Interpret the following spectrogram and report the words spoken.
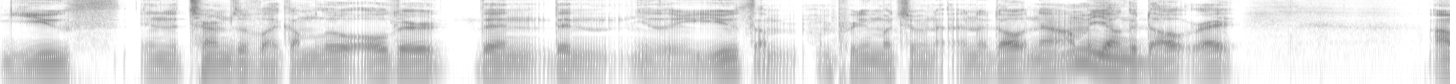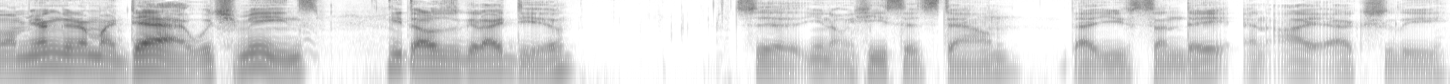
youth in the terms of like I'm a little older than than you know, youth, I'm I'm pretty much an, an adult now. I'm a young adult, right? Um, I'm younger than my dad, which means he thought it was a good idea to, you know, he sits down that youth Sunday and I actually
